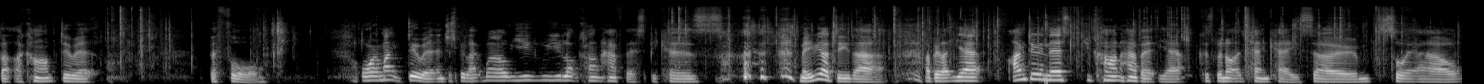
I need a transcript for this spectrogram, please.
But I can't do it before. Or I might do it and just be like, well, you, you lot can't have this because maybe I'll do that. I'll be like, yeah, I'm doing this. You can't have it yet because we're not at 10k. So sort it out.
